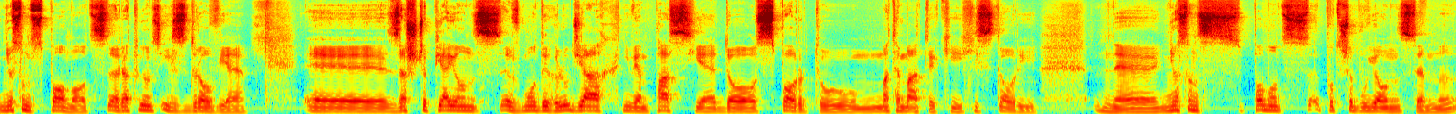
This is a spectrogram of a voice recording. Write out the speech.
niosąc pomoc, ratując ich zdrowie, zaszczepiając w młodych ludziach, nie wiem, pasję do sportu, matematyki, historii, niosąc pomoc potrzebującym,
